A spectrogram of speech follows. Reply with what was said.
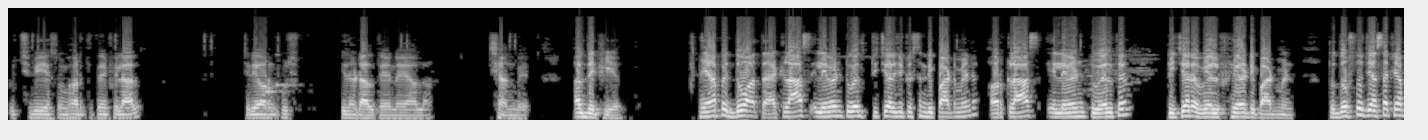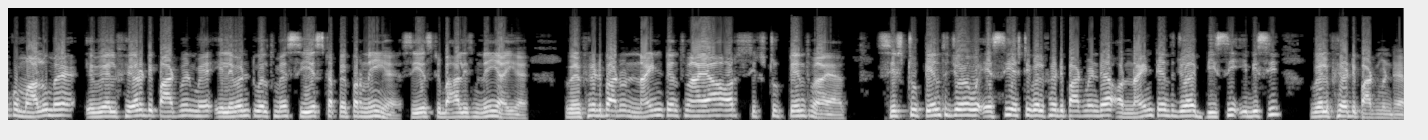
कुछ भी इसमें भर देते हैं फ़िलहाल। चलिए और कुछ इधर डालते हैं नया वाला। छियानवे अब देखिए। यहाँ पे दो आता है class eleven twelfth teacher education department और class eleven twelfth teacher welfare department तो दोस्तों, जैसा कि आपको मालूम है वेलफेयर डिपार्टमेंट में इलेवन ट्वेल्थ में सीएस का पेपर नहीं है सीएस की बहाली इसमें नहीं आई है। वेलफेयर डिपार्टमेंट नाइन टेंथ में आया और सिक्स टू टेंथ में आया। सिक्स टू टेंथ जो है वो एस सी वेलफेयर डिपार्टमेंट है और नाइन टेंथ जो है बीसी ईबीसी वेलफेयर डिपार्टमेंट है।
